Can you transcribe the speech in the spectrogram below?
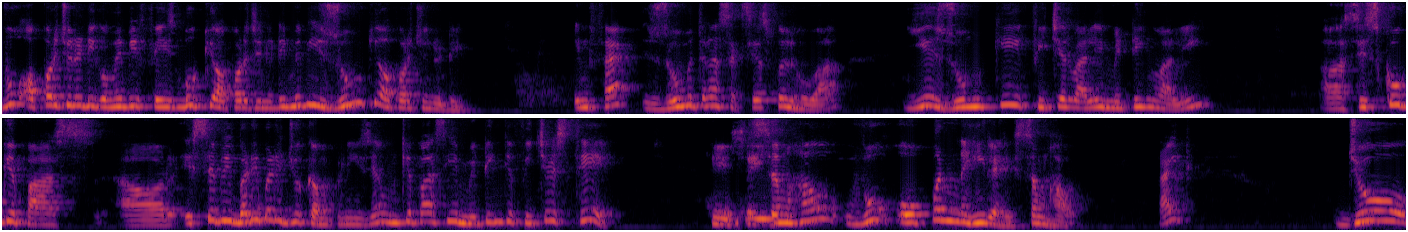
वो अपॉर्चुनिटी को मे बी फेसबुक की अपॉर्चुनिटी मे बी जूम की अपॉर्चुनिटी इनफैक्ट जूम इतना सक्सेसफुल हुआ ये जूम की फीचर वाली मीटिंग वाली सिस्को के पास और इससे भी बड़ी बड़ी जो कंपनीज़ हैं उनके पास ये मीटिंग के फीचर्स थे। समहाउ वो ओपन नहीं रहे समहाउ राइट जो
